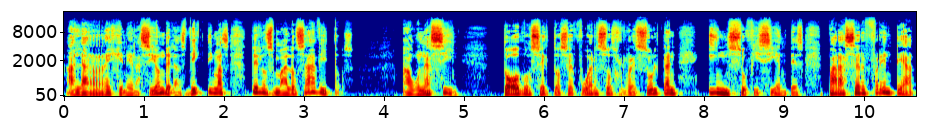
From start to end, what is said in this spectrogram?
a la regeneración de las víctimas de los malos hábitos. Aún así, todos estos esfuerzos resultan insuficientes para hacer frente a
